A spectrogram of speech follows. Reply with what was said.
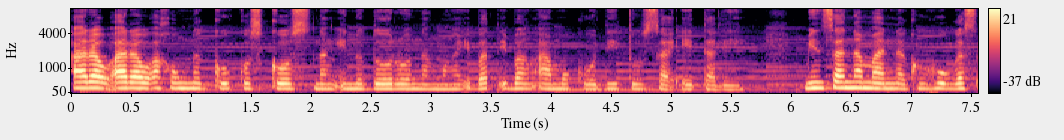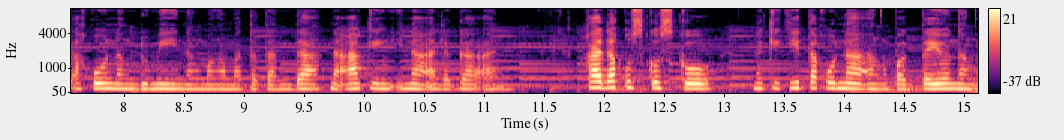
Araw-araw akong nagkukuskus ng inodoro ng mga iba't ibang amo ko dito sa Italy. Minsan naman naghuhugas ako ng dumi ng mga matatanda na aking inaalagaan. Kada kuskus ko, nakikita ko na ang pagtayo ng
